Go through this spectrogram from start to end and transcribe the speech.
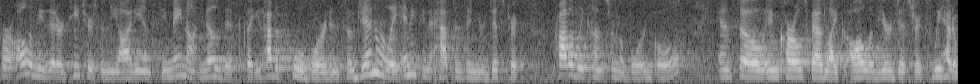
For all of you that are teachers in the audience, you may not know this, but you have a school board, and so generally anything that happens in your district probably comes from a board goal. And so in Carlsbad, like all of your districts, we had a,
